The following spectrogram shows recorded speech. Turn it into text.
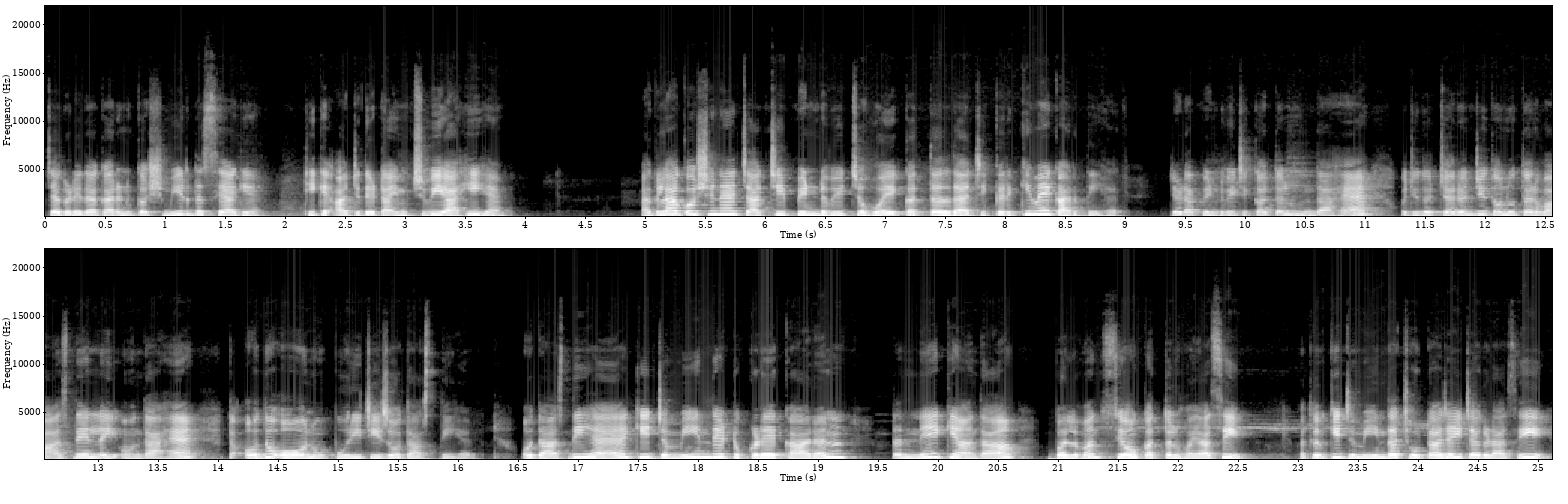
ਝਗੜੇ ਦਾ ਕਾਰਨ ਕਸ਼ਮੀਰ ਦੱਸਿਆ ਗਿਆ। ਠੀਕ ਹੈ, ਅੱਜ ਦੇ ਟਾਈਮ 'ਚ ਵੀ ਆਹੀ ਹੈ। ਅਗਲਾ ਕੁਐਸਚਨ ਹੈ, ਚਾਚੀ ਪਿੰਡ ਵਿੱਚ ਹੋਏ ਕਤਲ ਦਾ ਜ਼ਿਕਰ ਕਿਵੇਂ ਕਰਦੀ ਹੈ? ਜਿਹੜਾ ਪਿੰਡ ਵਿੱਚ ਕਤਲ ਹੁੰਦਾ ਹੈ, ਉਹ ਜਦੋਂ ਚਰਨਜੀਤ ਉਹਨੂੰ ਤਰਵਾਸ ਦੇਣ ਲਈ ਆਉਂਦਾ ਹੈ, ਤਾਂ ਉਦੋਂ ਉਹ ਉਹਨੂੰ ਪੂਰੀ ਚੀਜ਼ ਉਹ ਦੱਸਦੀ ਹੈ। ਉਹ ਦੱਸਦੀ ਹੈ ਕਿ ਜ਼ਮੀਨ ਦੇ ਟੁਕੜੇ ਕਾਰਨ ਧੰਨੇ ਕਿਆਂ ਦਾ ਬਲਵੰਤ ਸਿਉ ਕਤਲ ਹੋਇਆ ਸੀ। ਮਤਲਬ ਕਿ ਜ਼ਮੀਨ ਦਾ ਛੋਟਾ ਜਿਹਾ ਹੀ ਝਗੜਾ ਸੀ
